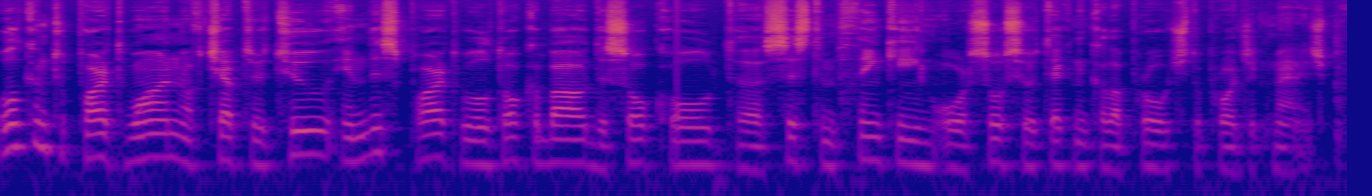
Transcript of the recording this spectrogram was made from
Welcome to part one of chapter two. In this part, we'll talk about the so called uh, system thinking or socio technical approach to project management.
